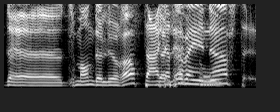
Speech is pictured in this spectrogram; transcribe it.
de, du monde de l'Europe? C'était en de l'Est, 89, c'était-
